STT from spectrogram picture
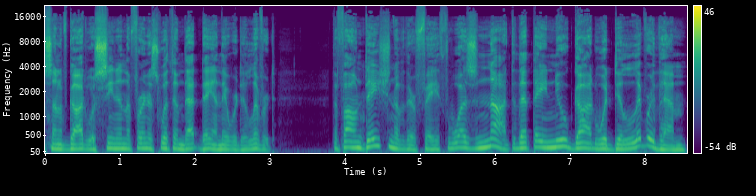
The Son of God was seen in the furnace with them that day, and they were delivered. The foundation of their faith was not that they knew God would deliver them.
